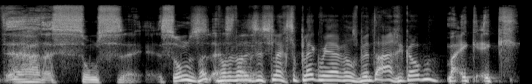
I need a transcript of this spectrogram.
Ja, dat is soms... soms wat, wat, wat is de slechtste plek waar jij wel eens bent aangekomen? Maar ik, ik,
